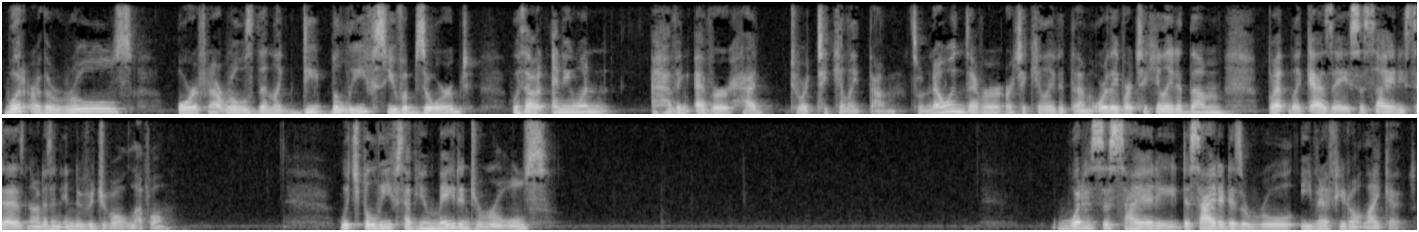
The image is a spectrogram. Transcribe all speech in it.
What are the rules, or if not rules, then like deep beliefs you've absorbed without anyone having ever had to articulate them? So no one's ever articulated them, or they've articulated them, but like as a society says, not as an individual level. Which beliefs have you made into rules? What has society decided is a rule, even if you don't like it?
